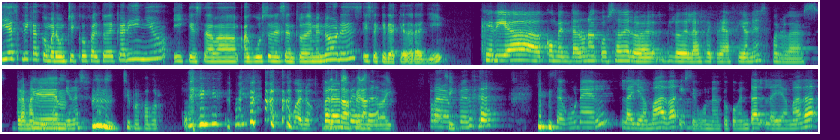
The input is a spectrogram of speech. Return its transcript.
Y explica cómo era un chico falto de cariño y que estaba a gusto en el centro de menores y se quería quedar allí. Quería comentar una cosa de lo, lo de las recreaciones, bueno, las dramatizaciones. Sí, por favor. Bueno, para estaba empezar, esperando ahí. para sí. empezar, según él, la llamada, y según el documental, la llamada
